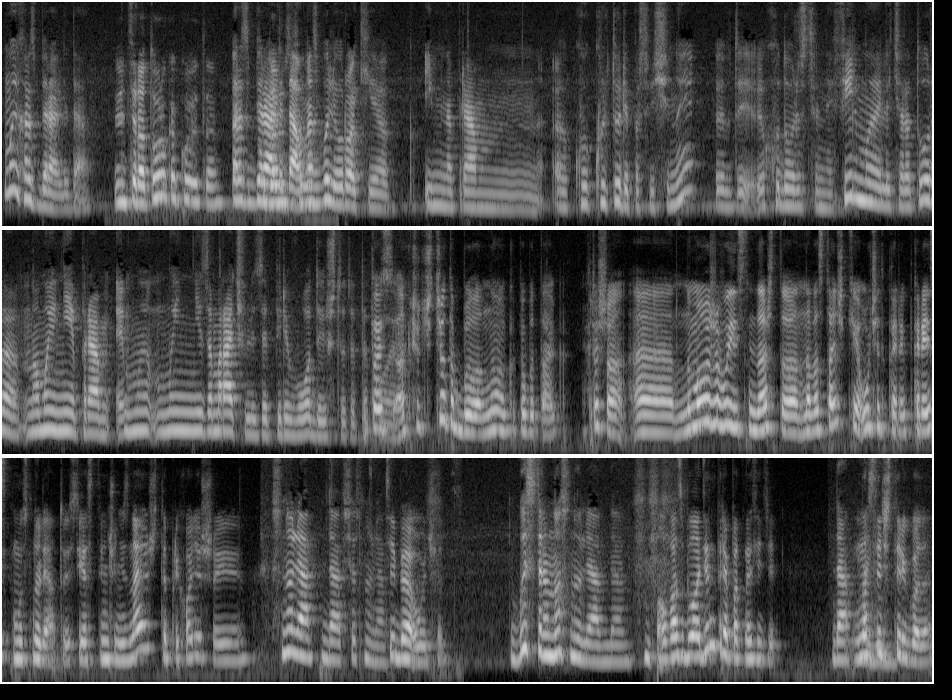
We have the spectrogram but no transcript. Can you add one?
Мы их разбирали, да. Литературу какую-то? Разбирали, да. У нас были уроки именно прям э, культуре посвящены, э, художественные фильмы, литература, но мы не прям, э, мы, мы не заморачивались за переводы и что-то такое. То есть, а что-то было, ну, как бы так. Хорошо. но мы уже выяснили, да, что на Восточке учат корейскому с нуля. То есть, если ты ничего не знаешь, ты приходишь и... С нуля, да, все с нуля. Тебя учат. Быстро, но с нуля, да. У вас был один препод-носитель? Да. На все четыре года?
